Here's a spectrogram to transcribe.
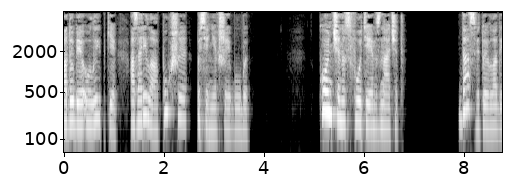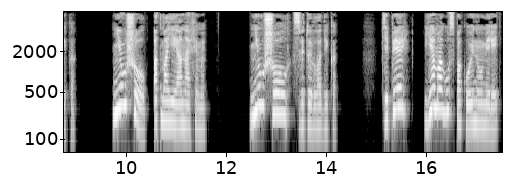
Подобие улыбки озарило опухшие, посиневшие губы. «Кончено с Фотием, значит?» «Да, святой владыка. Не ушел от моей анафемы». «Не ушел, святой владыка. Теперь я могу спокойно умереть».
